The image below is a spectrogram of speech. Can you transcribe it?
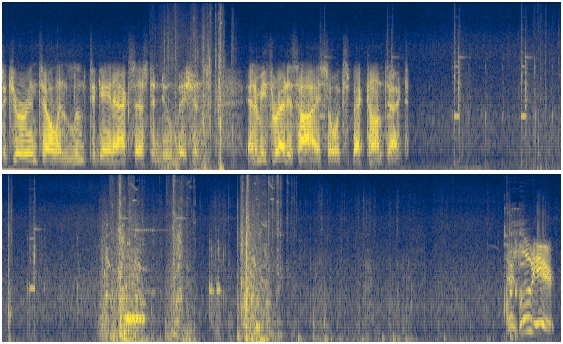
Secure intel and loot to gain access to new missions. Enemy threat is high, so expect contact. There's loot here.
